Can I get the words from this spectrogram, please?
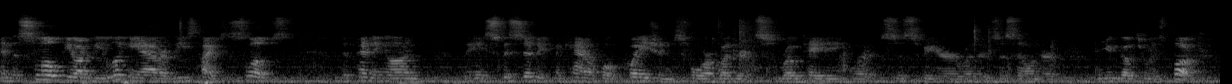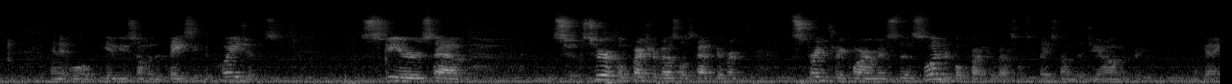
and the slope you ought to be looking at are these types of slopes, depending on the specific mechanical equations for whether it's rotating, whether it's a sphere, whether it's a cylinder, and you can go through his book, and it will give you some of the basic equations. Spheres have, spherical pressure vessels have different strength requirements than cylindrical pressure vessels based on the geometry, okay?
